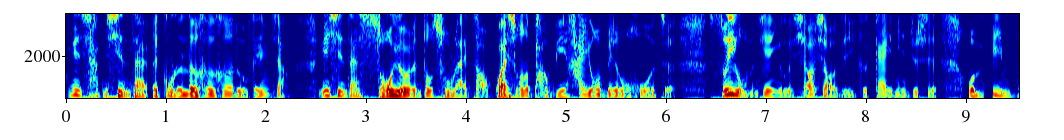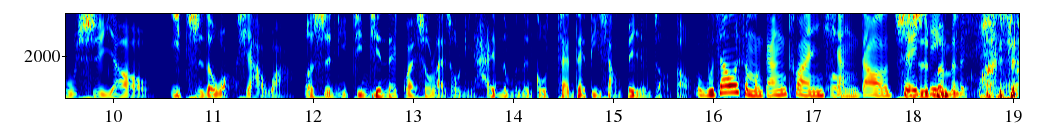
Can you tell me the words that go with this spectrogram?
因为他们现在哎过得乐呵呵的。我跟你讲，因为现在所有人都出来找怪兽的旁边还有没有人活着，所以我们今天有个小小的一个概念，就是我们并不是要。一直的往下挖，而是你今天在怪兽来的时候，你还能不能够站在地上被人找到？我不知道为什么刚突然想到最近闷闷的往下，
